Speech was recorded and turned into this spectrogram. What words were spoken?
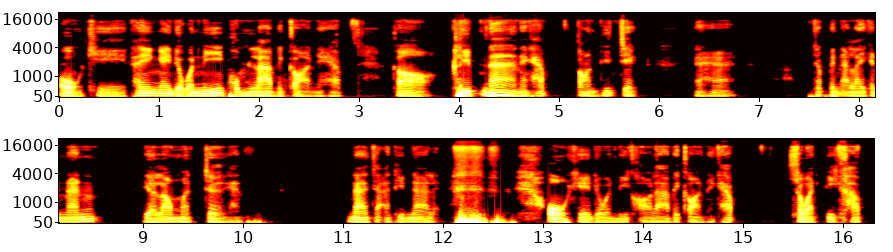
โอเค ถ้ายังไงเดี๋ยววันนี้ผมลาไปก่อนนะครับ ก็คลิปหน้านะครับ ตอนที่7นะฮะจะเป็นอะไรกันนั้น เดี๋ยวเรามาเจอกัน น่าจะอาทิตย์หน้าแหละ โอเค เดี๋ยววันนี้ขอลาไปก่อนนะครับ สวัสดีครับ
